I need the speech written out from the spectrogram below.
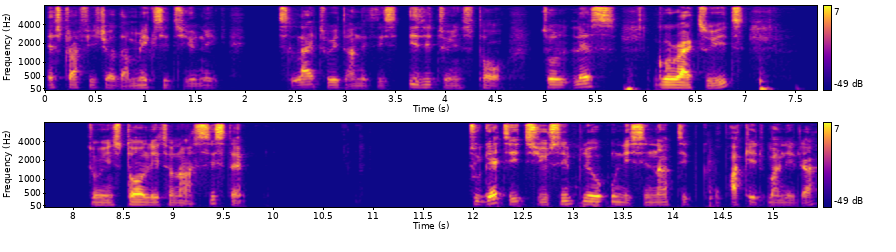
extra feature that makes it unique. It's lightweight and it is easy to install. So let's go right to it to install it on our system. To get it you simply open the synaptic package manager.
